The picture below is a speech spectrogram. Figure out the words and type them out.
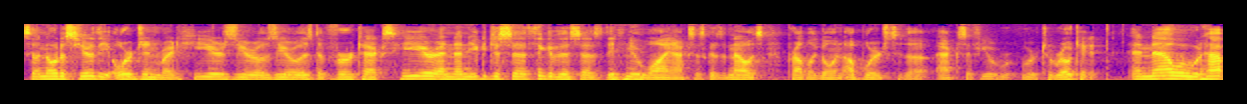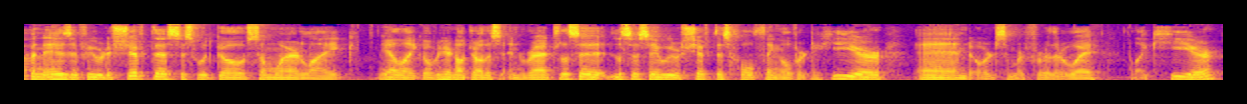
So notice here the origin right here, 0, 0 is the vertex here, and then you could just uh, think of this as the new y-axis because now it's probably going upwards to the x if you were to rotate it. And now what would happen is if we were to shift this, this would go somewhere like, yeah, like over here, and I'll draw this in red. So let's say, let's just say we were shift this whole thing over to here, and, or somewhere further away, like here.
